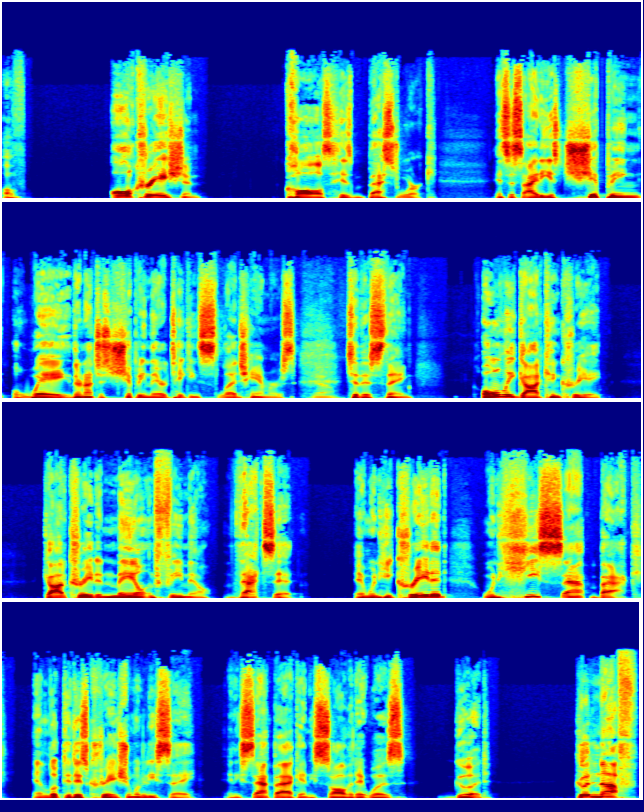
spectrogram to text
of all creation calls his best work. And society is chipping away. They're not just chipping, they're taking sledgehammers Yeah. to this thing. Only God can create. God created male and female. That's it. And when he created, when he sat back and looked at his creation, what did he say? And he sat back and he saw that it was good. Good enough.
